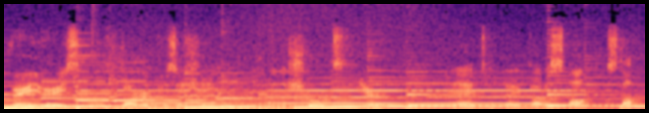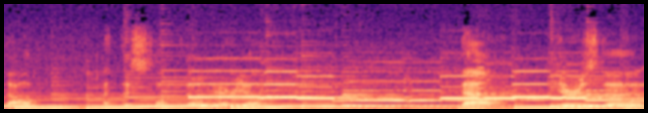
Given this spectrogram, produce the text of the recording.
very very small starter position on the shorts here, and I I got a stop stopped out at this node area. Now, here's the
